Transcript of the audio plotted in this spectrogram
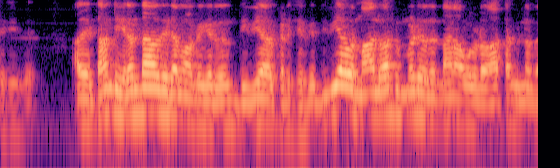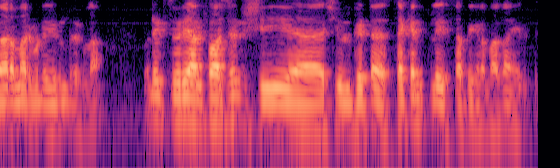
தெரியுது. அதை தாண்டி இரண்டாவது இடம் அப்படிங்கிறது வந்து திவ்யாவுக்கு கிடைச்சிருக்கு. திவ்யா ஒரு நாலு வாரத்துக்கு முன்னாடி வந்திருந்தாங்கன்னா, அவங்களோட ஆட்டம் இன்னும் வேற மாதிரி கூட இருந்திருக்கலாம். But it's very unfortunate she she will get a second place அப்படிங்கிற மாதிரி தான் இருக்கு.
